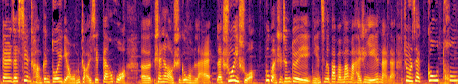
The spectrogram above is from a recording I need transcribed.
但是在现场更多一点，我们找一些干货。呃，珊珊老师跟我们来来说一说，不管是针对年轻的爸爸妈妈还是爷爷奶奶，就是在沟通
